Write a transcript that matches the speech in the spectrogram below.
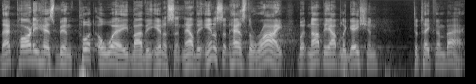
That party has been put away by the innocent. Now, the innocent has the right, but not the obligation to take them back.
